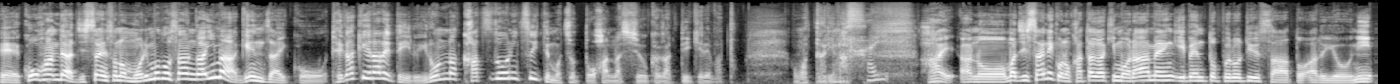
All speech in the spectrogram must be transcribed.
えー後半では実際にその森本さんが今現在こう手掛けられているいろんな活動についてもちょっとお話を伺っていければと思っております。はい。はい、あのーまあ、実際にこの肩書きもラーメンイベントプロデューサーとあるように、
